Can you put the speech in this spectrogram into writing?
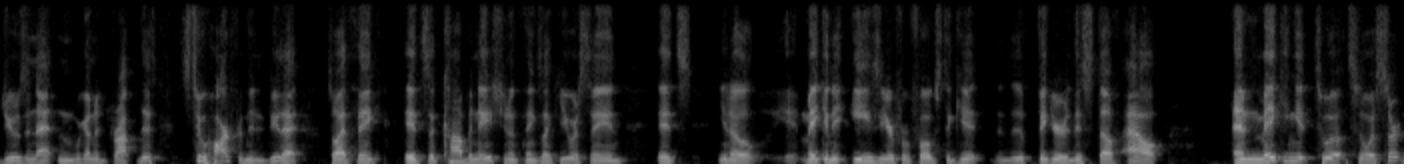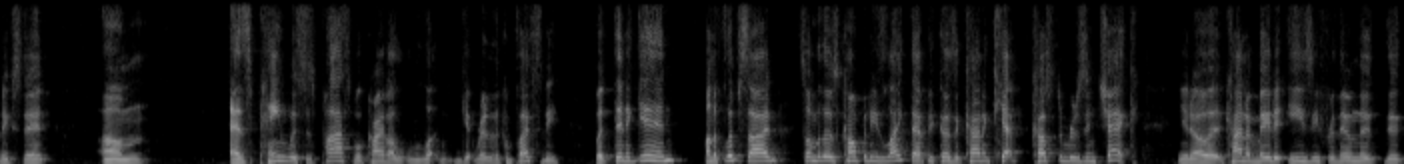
using that and we're going to drop this. It's too hard for them to do that. So I think it's a combination of things, like you were saying. It's you know making it easier for folks to get to figure this stuff out, and making it to a to a certain extent um, as painless as possible. Trying to get rid of the complexity. But then again, on the flip side, some of those companies like that because it kind of kept customers in check. You know, it kind of made it easy for them to, to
